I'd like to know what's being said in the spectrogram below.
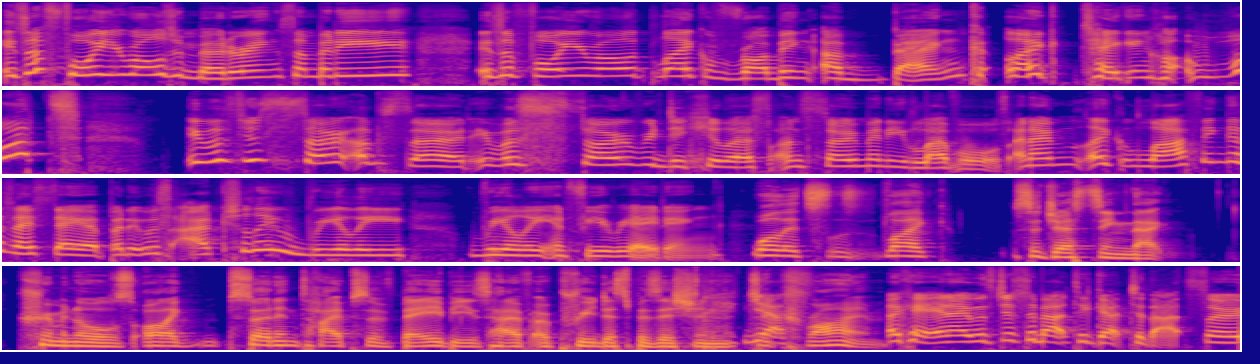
Is a four year old murdering somebody? Is a four year old like robbing a bank? Like taking. Ho- what? It was just so absurd. It was so ridiculous on so many levels. And I'm like laughing as I say it, but it was actually really, really infuriating. Well, it's like suggesting that criminals or like certain types of babies have a predisposition to Yes. crime. Okay, and I was just about to get to that. So,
